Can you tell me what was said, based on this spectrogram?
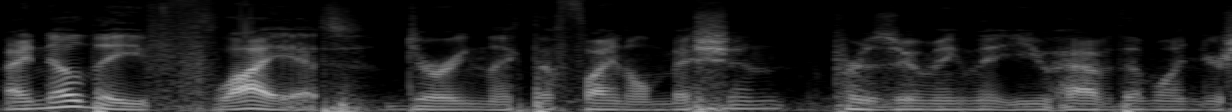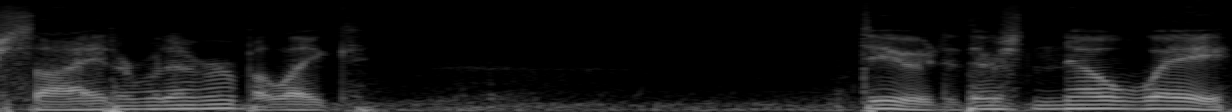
I know they fly it during like the final mission, presuming that you have them on your side or whatever, but like... Dude, there's no way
